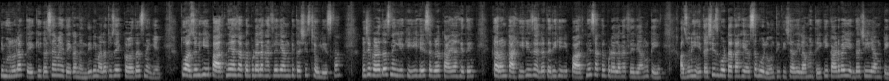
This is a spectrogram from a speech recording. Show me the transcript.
ती म्हणू लागते की कसं आहे माहिती आहे का नंदिनी मला तुझं एक कळतच नाही आहे तू अजूनही पार्थने या साखरपुड्याला घातलेली अंगठी तशीच ठेवलीस का? म्हणजे कळतच नाही आहे की हे सगळं काय आहे ते. कारण काहीही झालं तरीही पार्थने साखरपुड्याला घातलेली अंगठी अजूनही तशीच बोटात आहे असं बोलून ती तिच्या तिला म्हणते की काढबाई एकदाची ही अंगठी.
